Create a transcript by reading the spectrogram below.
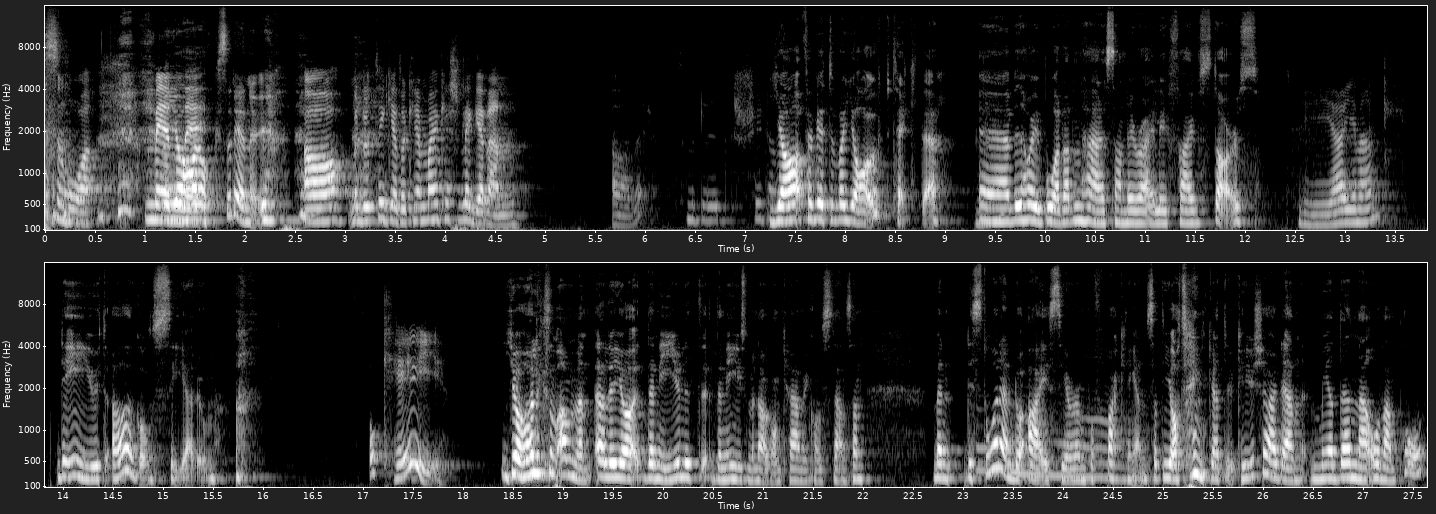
så, men, jag har också det nu. Ja, men då tänker jag att då kan man kanske lägga den över som ett litet skydd. Ja, för vet du vad jag upptäckte? Eh, vi har ju båda den här Sunday Riley 5 stars. Jajamän. Det är ju ett ögonserum. Okej. Jag har liksom använt, eller jag, den är ju lite, den är ju som en ögonkräm i konsistensen. Men det står ändå eye serum på förpackningen så att jag tänker att du kan ju köra den med denna ovanpå.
